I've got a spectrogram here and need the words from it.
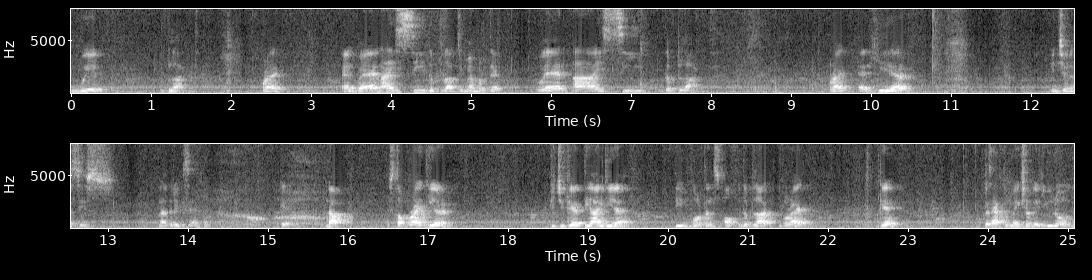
with blood. Right? And when I see the blood, remember that. When I see the blood, right? And here in Genesis, another example. Okay, now stop right here. Did you get the idea? The importance of the blood, all right? Okay? Because I have to make sure that you know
